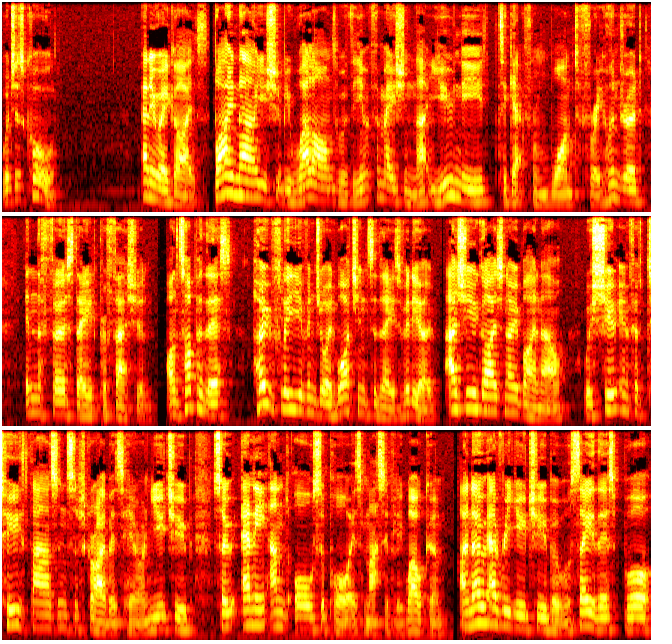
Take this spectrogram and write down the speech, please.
which is cool. Anyway, guys, by now you should be well armed with the information that you need to get from 1 to 300 in the first aid profession. On top of this, hopefully you've enjoyed watching today's video. As you guys know by now, we're shooting for 2,000 subscribers here on YouTube, so any and all support is massively welcome. I know every YouTuber will say this, but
